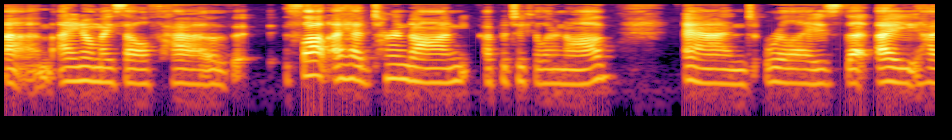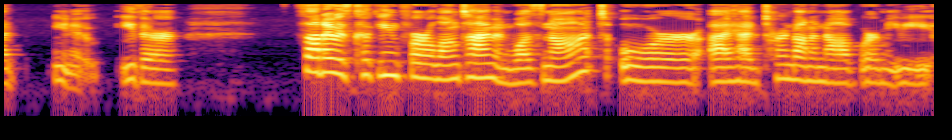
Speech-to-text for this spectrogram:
Um, I know myself have thought I had turned on a particular knob and realized that I had, you know, either thought I was cooking for a long time and was not, or I had turned on a knob where maybe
